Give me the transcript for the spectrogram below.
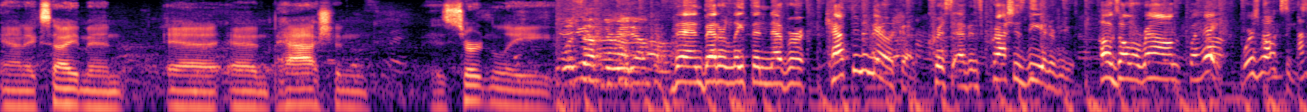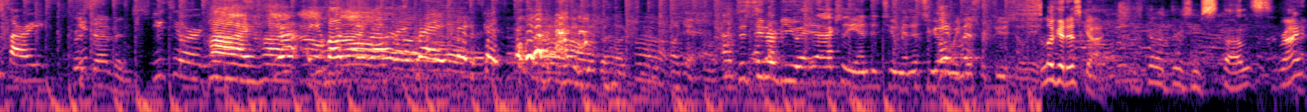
and excitement and, and passion is certainly What's up, Dorito? Then, better late than never, Captain America, Chris Evans, crashes the interview. Hugs all around, but hey, where's Roxy? I'm sorry. Chris Evans. You two are. Hi, hi. You're, you both are relevant. Great, thanks. This interview it actually ended two minutes ago. and We just refused to leave. Look at this guy. He's gonna do some stunts. Right?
